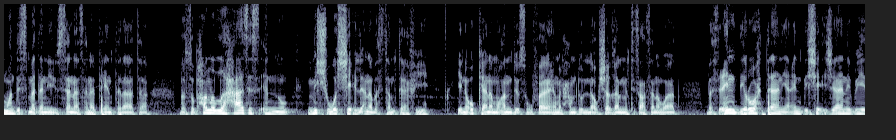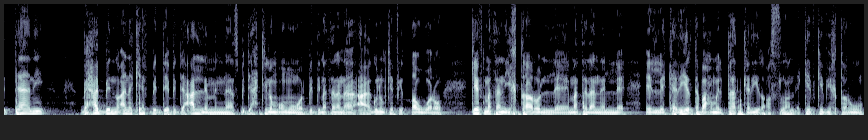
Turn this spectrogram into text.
مهندس مدني سنة سنتين ثلاثة. بس سبحان الله حاسس إنه مش هو الشيء اللي أنا بستمتع فيه. يعني okay أنا مهندس وفاهم الحمد لله وشغال من تسع سنوات بس عندي روح تانية عندي شيء جانبي تاني بحب إنه أنا كيف بدي بدي أعلم الناس بدي أحكي لهم أمور بدي مثلا أقول لهم كيف يتطوروا. كيف مثلا يختاروا مثلا ال career تبعهم ال path career أصلا كيف كيف يختاروه؟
